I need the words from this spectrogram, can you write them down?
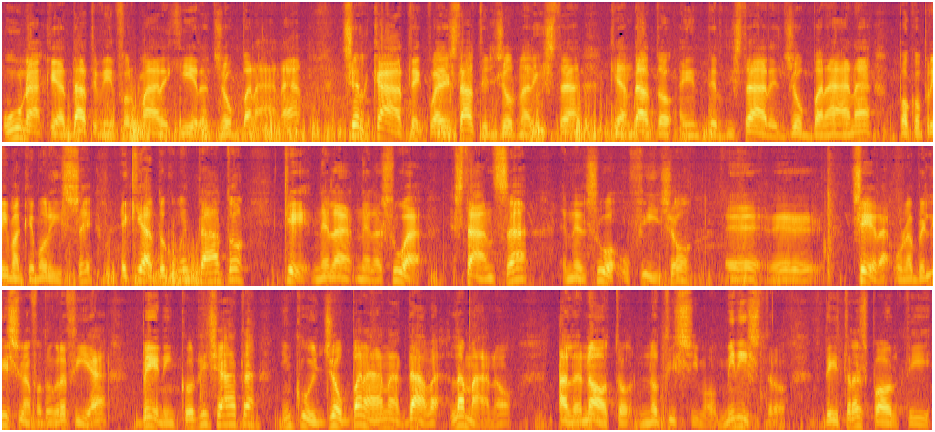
una che andatevi a informare chi era Joe Banana, cercate qual è stato il giornalista che è andato a intervistare Joe Banana poco prima che morisse e che ha documentato che nella, nella sua stanza, nel suo ufficio, eh, eh, c'era una bellissima fotografia ben incorniciata in cui Joe Banana dava la mano al noto, notissimo ministro dei trasporti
